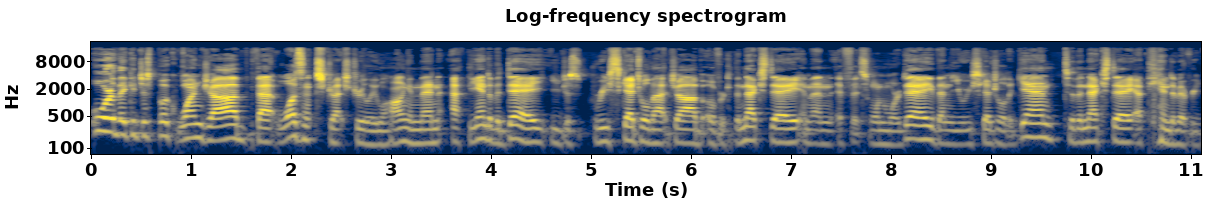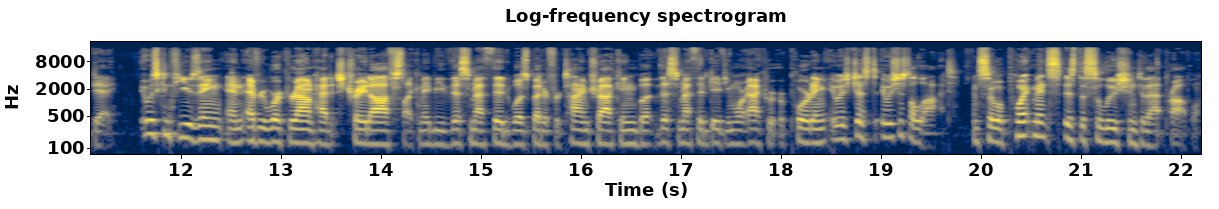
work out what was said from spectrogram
Or they could just book one job that wasn't stretched really long, and then at the end of the day, you just reschedule that job over to the next day, and then if it's one more day, then you reschedule it again to the next day at the end of every day. It was confusing and every workaround had its trade-offs, like maybe this method was better for time tracking, but this method gave you more accurate reporting. It was just, it was just a lot. And so appointments is the solution to that problem.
